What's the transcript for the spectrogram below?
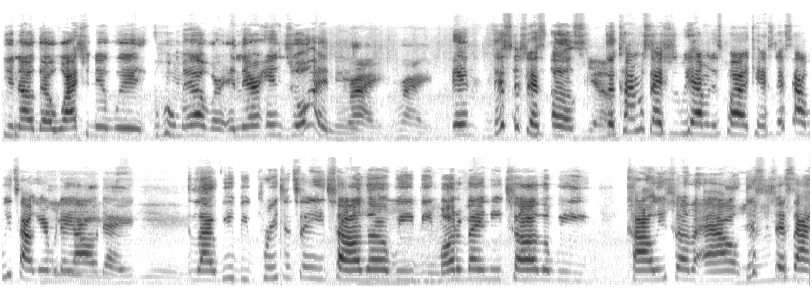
you know, they're watching it with whomever, and they're enjoying it. Right. Right. And this is just us. Yeah. The conversations we have in this podcast, that's how we talk every day, all day. Yes. Like we be preaching to each other, we be mm-hmm. motivating each other, we call each other out. This is just our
